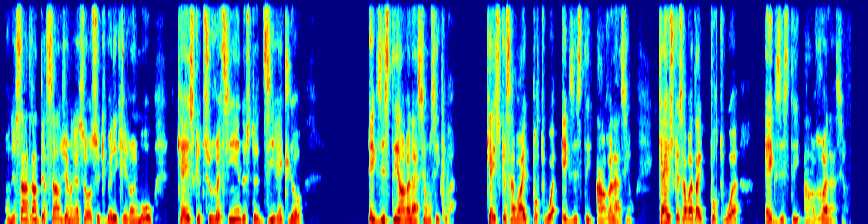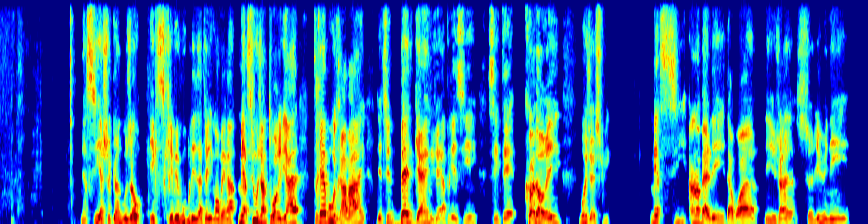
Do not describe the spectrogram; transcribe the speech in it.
On a 130 personnes. J'aimerais ça, ceux qui veulent écrire un mot. Qu'est-ce que tu retiens de ce direct-là? Exister en relation, c'est quoi? Qu'est-ce que ça va être pour toi, exister en relation? Qu'est-ce que ça va être pour toi exister en relation? Merci à chacun de vous autres. Inscrivez-vous pour les ateliers conférents. Merci aux gens de Trois-Rivières. Très beau travail. Vous une belle gang. J'ai apprécié. C'était coloré. Moi, je suis merci emballé d'avoir des gens se réunir,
